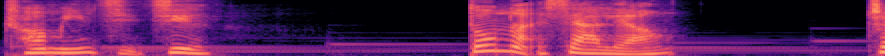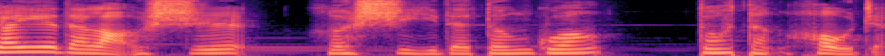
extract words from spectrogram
窗明几净，冬暖夏凉，专业的老师和适宜的灯光都等候着。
